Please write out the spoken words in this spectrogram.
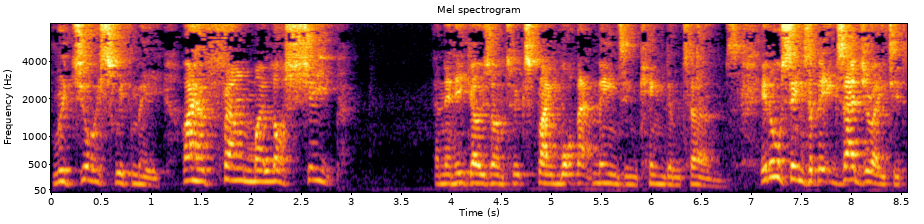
Rejoice with me, I have found my lost sheep. And then he goes on to explain what that means in kingdom terms. It all seems a bit exaggerated.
